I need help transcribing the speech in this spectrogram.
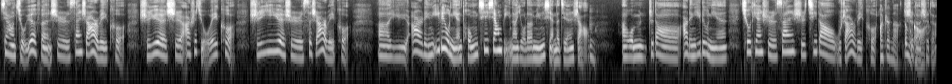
像九月份是三十二微克，十月是二十九微克，十一月是四十二微克。呃，与二零一六年同期相比呢，有了明显的减少。嗯，啊，我们知道二零一六年秋天是三十七到五十二微克啊，真的那么高啊？是的。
